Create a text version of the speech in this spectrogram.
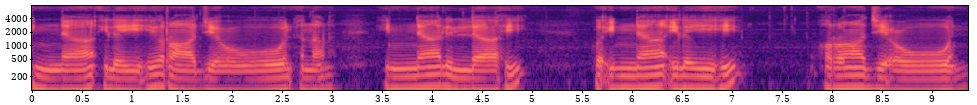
ഇന്നാ ഇലൈഹി റാജിഊൻ എന്നാണ്. ഇന്നാലില്ലാഹി വ ഇന്നാ ഇലൈഹി റാജിഊൻ.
